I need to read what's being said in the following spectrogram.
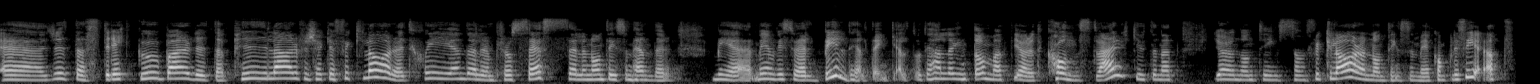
Eh, rita streckgubbar, rita pilar, försöka förklara ett skeende eller en process eller någonting som händer med, med en visuell bild helt enkelt. Och det handlar inte om att göra ett konstverk utan att göra någonting som förklarar någonting som är komplicerat.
